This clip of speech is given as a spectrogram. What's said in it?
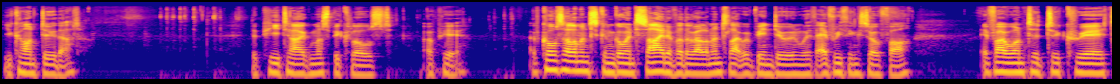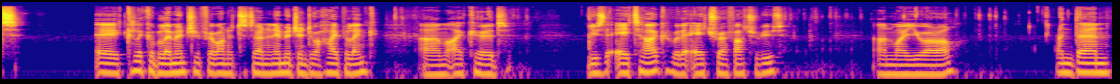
you can't do that. The p tag must be closed up here. Of course elements can go inside of other elements like we've been doing with everything so far. If I wanted to create a clickable image, if I wanted to turn an image into a hyperlink, um, I could use the a tag with the href attribute and my URL and then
